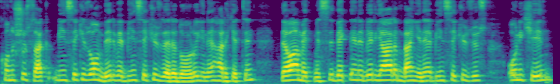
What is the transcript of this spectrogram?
konuşursak 1811 ve 1800'lere doğru yine hareketin devam etmesi beklenebilir. Yarın ben yine 1812'in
